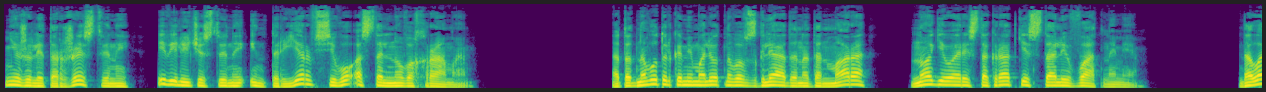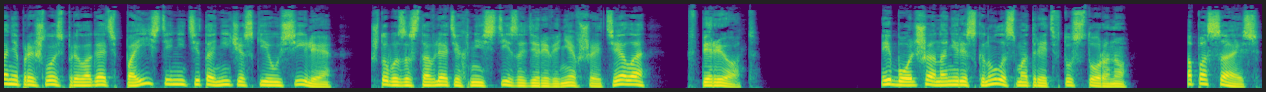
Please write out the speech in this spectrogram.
нежели торжественный и величественный интерьер всего остального храма. От одного только мимолетного взгляда на Данмара ноги у аристократки стали ватными. Далане пришлось прилагать поистине титанические усилия, чтобы заставлять их нести задеревеневшее тело вперед. И больше она не рискнула смотреть в ту сторону, опасаясь,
